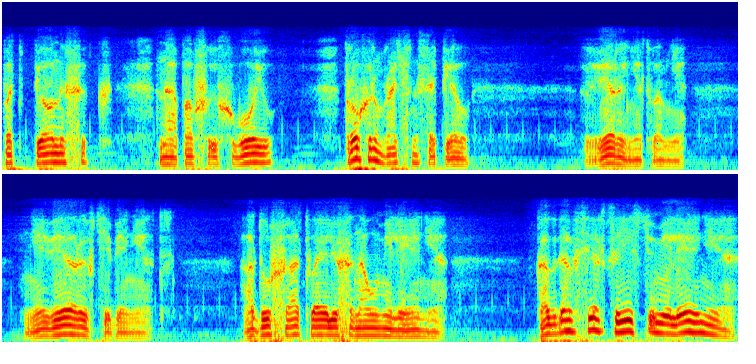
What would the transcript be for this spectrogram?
под пенышек на опавшую хвою. Прохор мрачно сопел. Веры нет во мне, не веры в тебе нет, а душа твоя лишена умиления. Когда в сердце есть умиление,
